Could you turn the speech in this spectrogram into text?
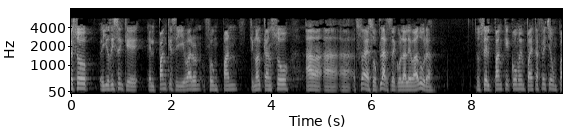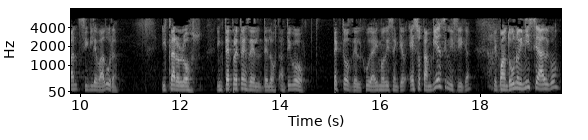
eso ellos dicen que el pan que se llevaron fue un pan que no alcanzó a, a, a soplarse con la levadura. Entonces el pan que comen para esta fecha es un pan sin levadura. Y claro, los intérpretes de los antiguos textos del judaísmo dicen que eso también significa que cuando uno inicia algo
